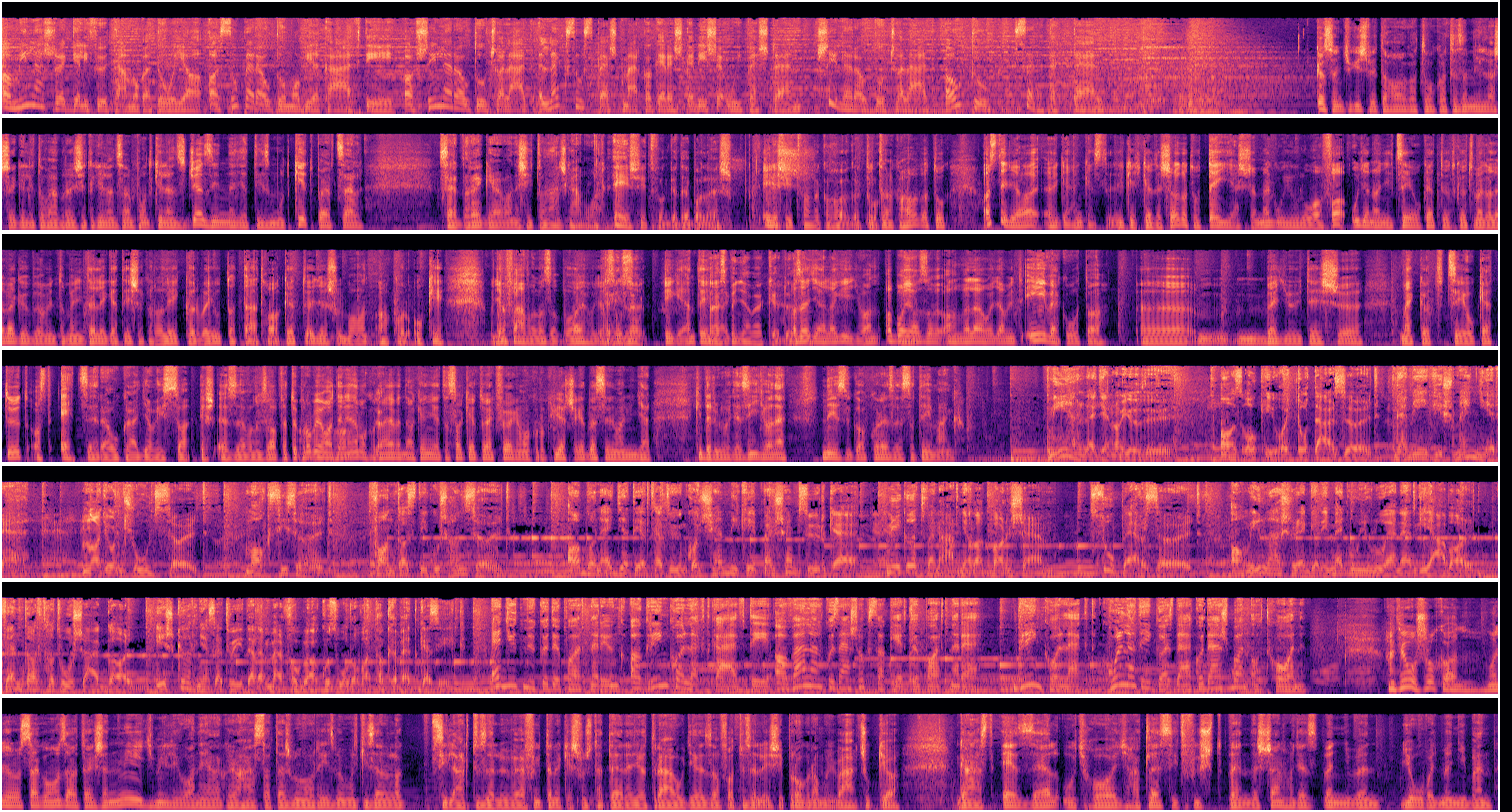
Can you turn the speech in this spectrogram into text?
A Millás reggeli fő támogatója a Superautomobil KFT, a Schiller Auto család Lexus Pest márka kereskedése Újpesten. Schiller Auto család. Autók szeretettel. Köszöntjük ismét a hallgatókat, ez a Millás reggeli továbbra is itt a 90.9 Jazzin, 4 múlt két perccel. Szerda reggel van, és itt van Ács Gábor. És itt van Gede Balázs. És, és itt vannak a hallgatók. Itt vannak a hallgatók. Azt írja, igen, kezdődik egy kedves hallgató, teljesen megújuló a fa, ugyanannyi CO2-t köt meg a levegőből, mint amennyit elégetésekor a légkörbe juttat, tehát ha a kettő egyensúlyban van, akkor oké. Okay. Ugye a fával az a baj, hogy az? Az, igen, tényleg. Na, ezt mindjárt megkérdezem. Az egyenleg így van. A baj uh-huh. az van vele, hogy amit évek óta uh, begyűjt és uh, megköt CO2-t, azt egyszerre okádja vissza, és ezzel van az alapvető Aha. probléma, de én nem akarom elvenni a kenyét a szakértőnek, főleg nem akarok hülyeséget beszélni, majd mindjárt kiderül, hogy ez így van-e. Nézzük, akkor ez lesz a témánk. Milyen legyen a jövő? Az oké, hogy totál zöld, de mégis mennyire? Nagyon csúcs zöld? Maxi zöld? Fantasztikusan zöld? Abban egyetérthetünk, hogy semmiképpen sem szürke, még 50 árnyalatban sem. Zöld. A millás reggeli megújuló energiával, fenntarthatósággal és környezetvédelemmel foglalkozó rovata következik. Együttműködő partnerünk a Green Collect Kft. A vállalkozások szakértő partnere. Green Collect. Hulladék gazdálkodásban otthon. Hát jó, sokan Magyarországon és 4 millióan élnek olyan háztartásban, ahol részben vagy kizárólag szilárd tüzelővel fűtenek, és most hát erre jött rá ugye ez a fatüzelési program, hogy váltsuk ki a gázt ezzel, úgyhogy hát lesz itt füst rendesen, hogy ez mennyiben jó, vagy mennyiben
